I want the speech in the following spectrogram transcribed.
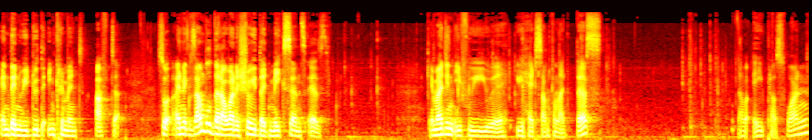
and then we do the increment after. So an example that I want to show you that makes sense is, imagine if we were, you had something like this, our a plus 1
